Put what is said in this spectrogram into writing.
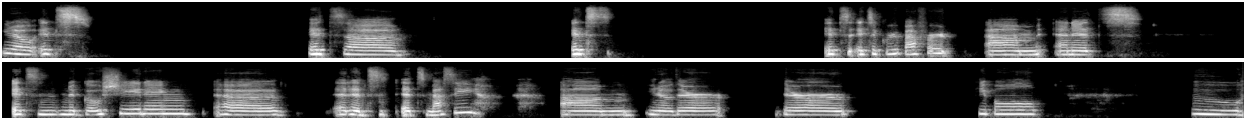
you know it's it's uh it's it's it's a group effort um and it's it's negotiating uh and it's it's messy. Um you know there there are people who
